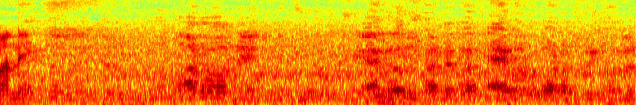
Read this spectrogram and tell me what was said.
মানে আরও অনেক এগারো সাড়ে এগারো বারো ফিট হবে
